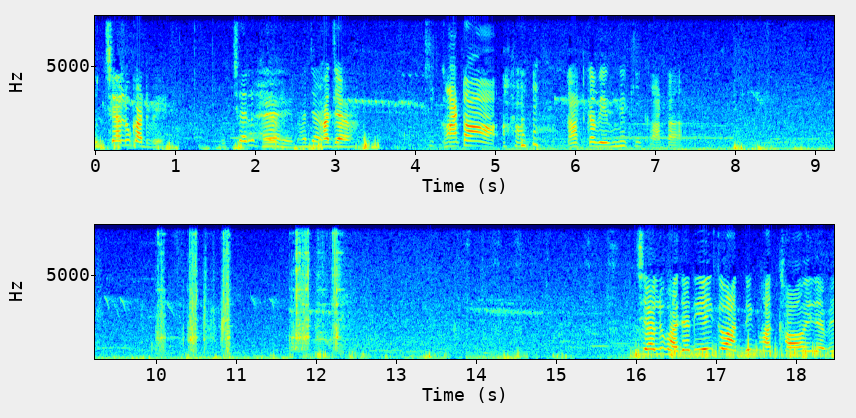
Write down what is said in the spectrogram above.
উচ্ছে আলু কাটবে। উচ্ছে আলু হ্যাঁ ভাজা? ভাজা। কি কাটা? টাটকা বেগুনে কি কাটা? উচ্ছে আলু ভাজা দিয়েই তো অর্ধেক ভাত খাওয়া হয়ে যাবে।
